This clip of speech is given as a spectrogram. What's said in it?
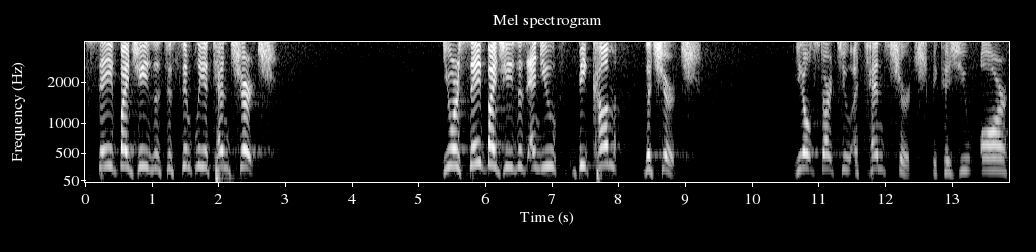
saved by Jesus to simply attend church. You are saved by Jesus and you become the church. You don't start to attend church because you are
